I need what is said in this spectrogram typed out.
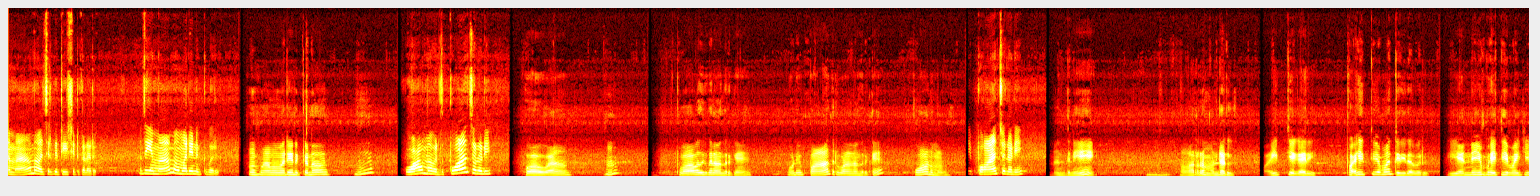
என் மாமா வச்சிருக்க டிஷர்ட் கலரு அது என் மாமா மாதிரியே நிற்க பாரு. உன் மாமா மாதிரியே நிற்கணும் ம்? கோபமாக வருது. போன்னு சொல்லடி. போவா? போவதுக்கு தானே வந்திருக்கேன். உடனே பார்த்துட்டு போகலான்னு வந்திருக்கேன். போகணுமா? போன்னு சொல்லடி. நந்தினி வர்ற மண்டல். பைத்தியக்காரி. பைத்தியமா தெரியுது அவரு. என்னையும் பைத்தியமாக்கி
